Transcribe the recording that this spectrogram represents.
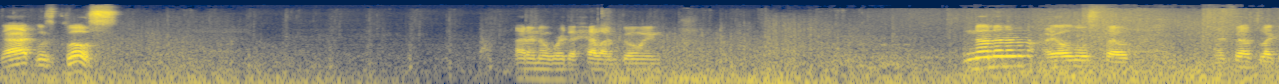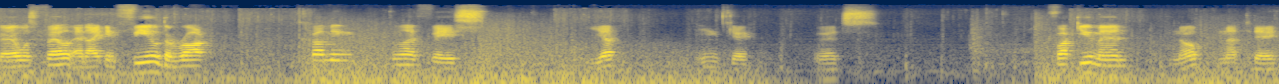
That was close. I don't know where the hell I'm going. No, no, no, no, no. I almost fell. I felt like I almost fell, and I can feel the rock coming to my face. Yep. Okay. Let's... Fuck you, man. Nope, not today.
